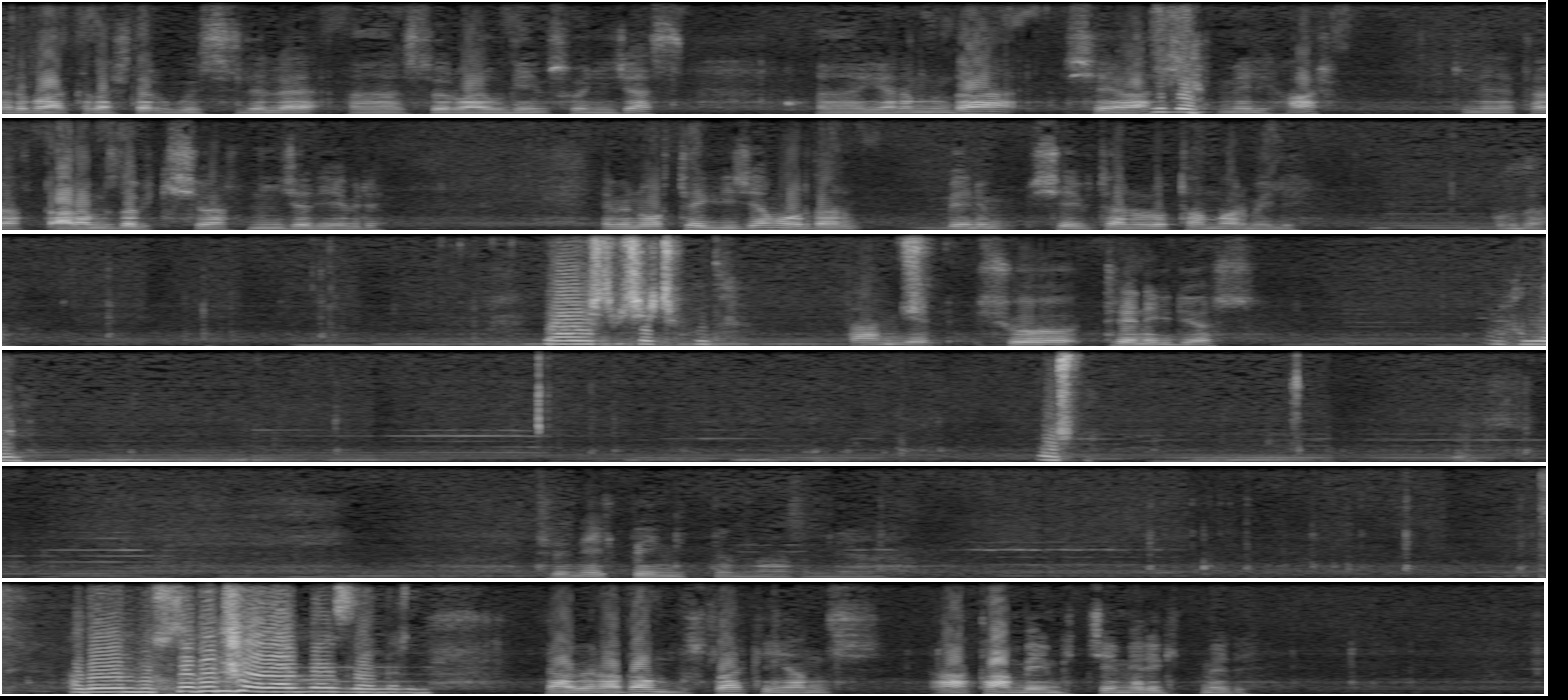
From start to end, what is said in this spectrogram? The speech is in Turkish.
Merhaba arkadaşlar bugün sizlerle e, Survival Games oynayacağız. E, yanımda şey var. Melih var. Yine ne tarafta? Aramızda bir kişi var, Ninja diye biri. Hemen ortaya gideceğim, oradan benim şey bir tane rotam var Melih. Burada. Ya hiçbir şey çıkmadı. Tamam gel, şu trene gidiyoruz. Arkandayım. Boş mu? Trene ilk ben gitmem lazım ya. Adamın busladığını öğrenmez zannırdım. Ya ben adam buslarken yanlış. Ha tamam benim gideceğim yere gitmedi.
